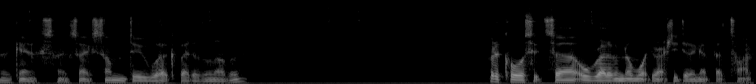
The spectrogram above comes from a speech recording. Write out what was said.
Again, so, so some do work better than others. But of course, it's uh, all relevant on what you're actually doing at that time.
